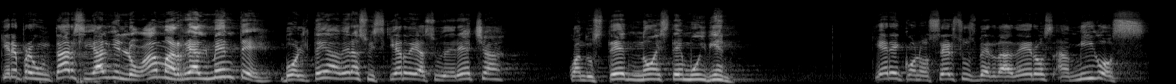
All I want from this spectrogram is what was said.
¿Quiere preguntar si alguien lo ama realmente? Voltea a ver a su izquierda y a su derecha cuando usted no esté muy bien. Quiere conocer sus verdaderos amigos.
